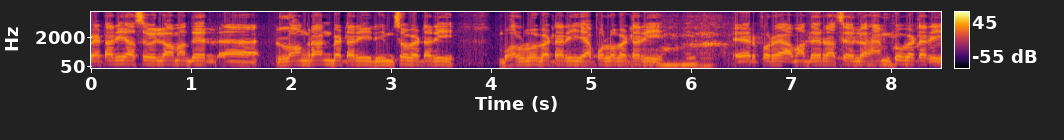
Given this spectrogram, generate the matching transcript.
ব্যাটারি আছে হইল আমাদের long run battery, Rimso battery Volvo battery Apollo battery. এরপরে আমাদের আছে হইল হ্যামকো ব্যাটারি।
